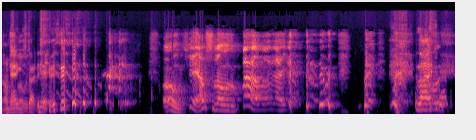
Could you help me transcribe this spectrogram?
I'm now you start to Oh shit, I'm slow as a five. Like, like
